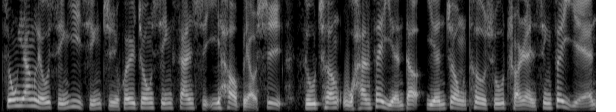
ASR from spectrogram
中央流行疫情指挥中心三十一号表示，俗称武汉肺炎的严重特殊传染性肺炎，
